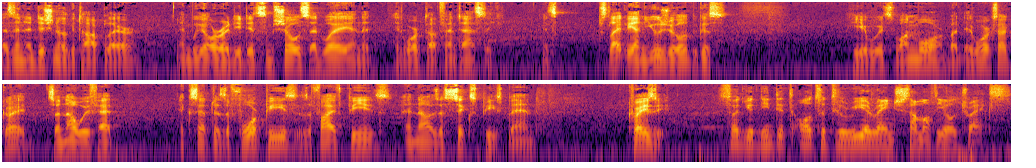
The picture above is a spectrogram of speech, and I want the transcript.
as an additional guitar player. And we already did some shows that way, and it, it worked out fantastic. It's slightly unusual because here it's one more, but it works out great. So now we've had, Accept as a four piece, as a five piece, and now as a six piece band. Crazy. So you needed also to rearrange some of the old tracks.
